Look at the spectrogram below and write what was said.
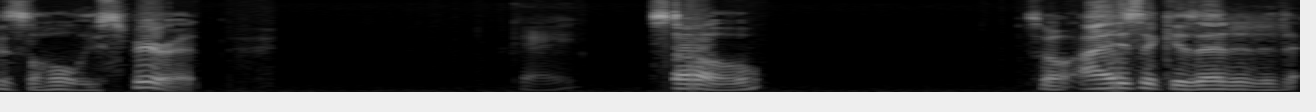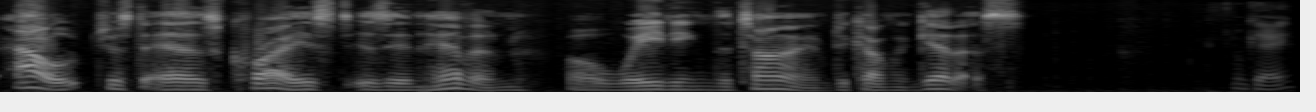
It's the Holy Spirit. Okay. So, so Isaac is edited out just as Christ is in heaven, uh, awaiting the time to come and get us. Okay.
